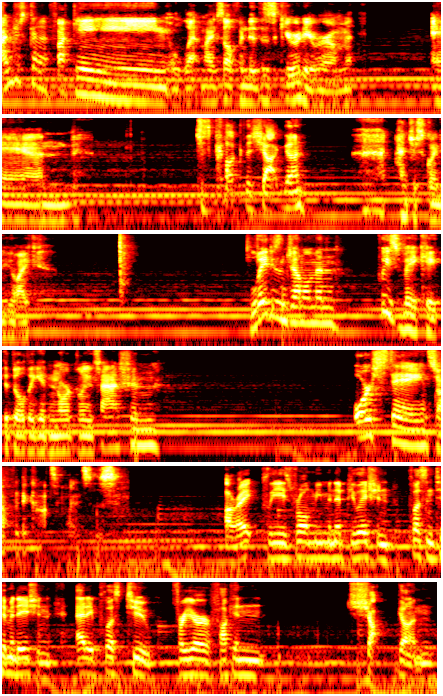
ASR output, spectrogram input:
I'm just gonna fucking let myself into the security room and Just cock the shotgun. I'm just going to be like, Ladies and gentlemen, please vacate the building in an orderly fashion. Or stay and suffer the consequences. All right, please roll me manipulation plus intimidation at a plus two for your fucking shotgun.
